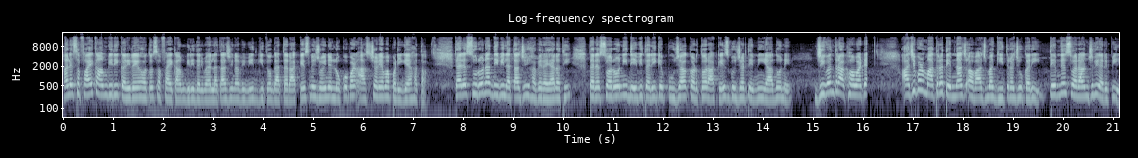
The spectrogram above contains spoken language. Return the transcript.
અને સફાઈ કામગીરી કરી રહ્યો હતો. સફાઈ કામગીરી દરમિયાન લતાજીના વિવિધ ગીતો ગાતા રાકેશને જોઈને લોકો પણ આશ્ચર્યમાં પડી ગયા હતા. ત્યારે સુરોના દેવી લતાજી હવે રહ્યા નથી. ત્યારે સ્વરોની દેવી તરીકે પૂજા કરતો રાકેશ ગુજર ગુર્જર તેમની યાદોને જીવંત રાખવા માટે આજે પણ માત્ર તેમના જ અવાજમાં ગીત રજૂ કરી તેમને સ્વરાંજલિ અર્પી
